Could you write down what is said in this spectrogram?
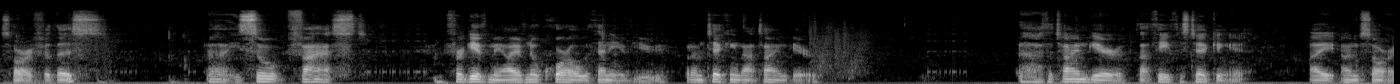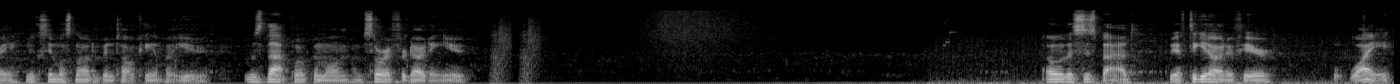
sorry for this. Uh, he's so fast. Forgive me, I have no quarrel with any of you, but I'm taking that time gear. Uh, the time gear, that thief is taking it. I, I'm sorry, Uxie must not have been talking about you. It was that Pokemon, I'm sorry for doubting you. Oh, this is bad. We have to get out of here. Why?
